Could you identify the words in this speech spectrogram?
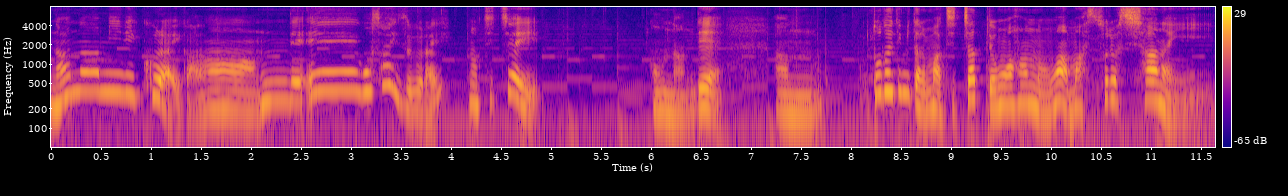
7ミリくらいかなんで英語サイズぐらいのちっちゃい本なんであの届いてみたらまあちっちゃって思わはんのはまあそれはしゃあない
